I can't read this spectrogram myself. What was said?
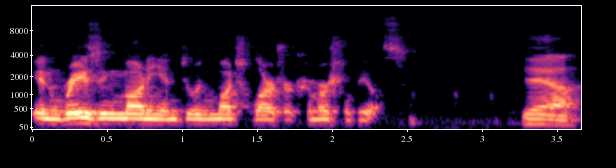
in raising money and doing much larger commercial deals. Yeah.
